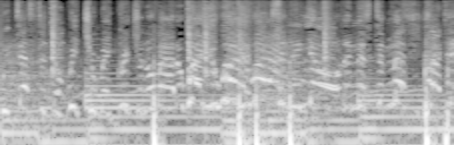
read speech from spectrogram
We destined to reach you and greet you no matter where you at. Sending y'all an instant message like the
